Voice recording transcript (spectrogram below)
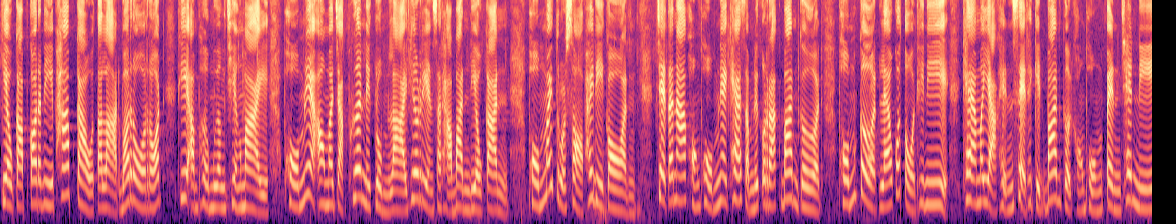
เกี่ยวกับกรณีภาพเก่าตลาดวโรรสที่อำเภอเมืองเชียงใหม่ ผมเนี่ยเอามาจากเพื่อนในกลุ่มไลน์ที่เรียนสถาบันเดียวกัน ผมไม่ตรวจสอบให้ดีก่อน เจตนาของผมเนี่ยแค่สำนึกรักบ้านเกิด ผมเกิดแล้วก็โตที่นี่ แค่ไม่อยากเห็นเศรษฐกิจบ้านเกิดของผมเป็นเช่นนี้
